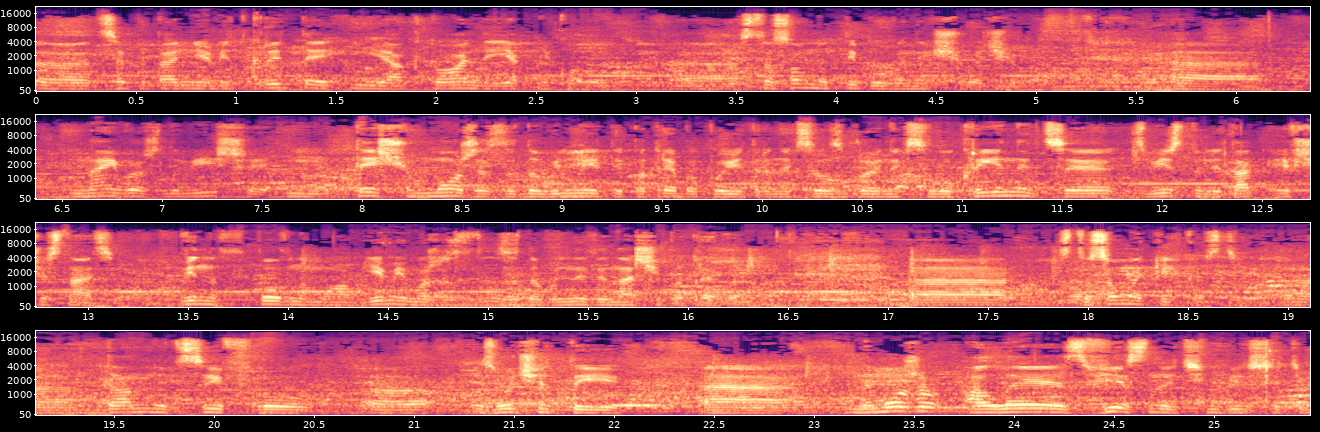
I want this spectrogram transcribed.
е, це питання відкрите і актуальне як ніколи. Е, Стосовно типу винищувачів, Е, найважливіше і те, що може задовольнити потреби повітряних сил збройних сил України, це звісно літак F-16. Він в повному об'ємі може задовольнити наші потреби. Е, Стосовно кількості, е, дану цифру е, озвучити не можу, але звісно, чим більше, тим,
